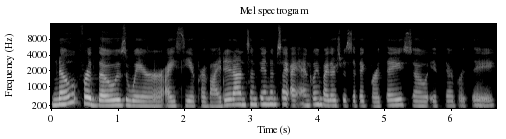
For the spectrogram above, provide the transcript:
Note for those where I see it provided on some fandom site, I am going by their specific birthday, so if their birthday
